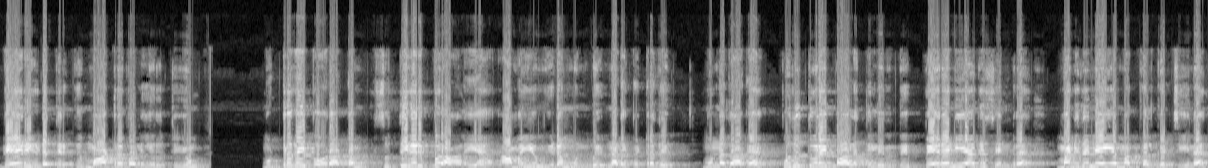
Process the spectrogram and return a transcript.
வேறு இடத்திற்கு மாற்ற வலியுறுத்தியும் முற்றுகை போராட்டம் சுத்திகரிப்பு ஆலய அமையும் இடம் முன்பு நடைபெற்றது. முன்னதாக புதுத்துறை பாலத்திலிருந்து பேரணியாக சென்ற மனிதநேய மக்கள் கட்சியினர்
